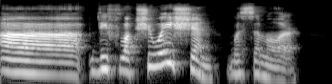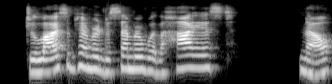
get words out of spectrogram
uh, the fluctuation was similar. July, September, and December were the highest. No,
